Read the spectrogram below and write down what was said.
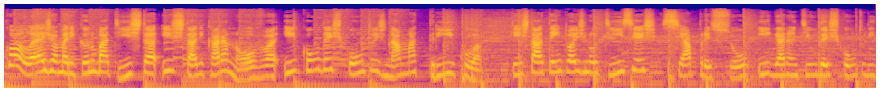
Colégio Americano Batista está de cara nova e com descontos na matrícula. Quem está atento às notícias se apressou e garantiu o desconto de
